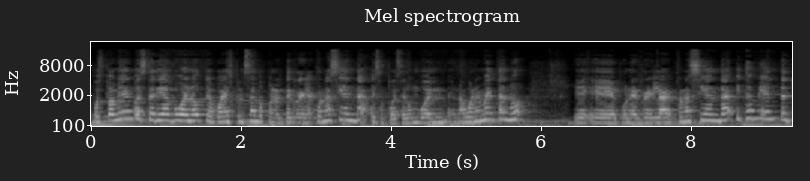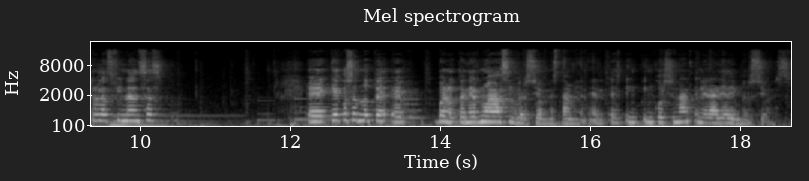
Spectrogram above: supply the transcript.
pues también pues, estaría bueno que vayas pensando ponerte en regla con Hacienda, eso puede ser un buen, una buena meta, ¿no? Eh, poner regla con Hacienda y también dentro de las finanzas, ¿qué cosas no te bueno, tener nuevas inversiones también, incursionar en el área de inversiones.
